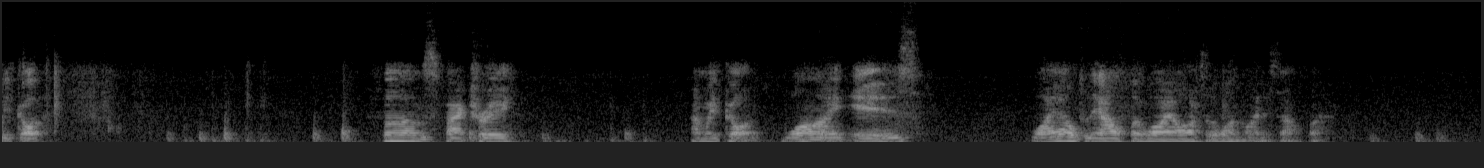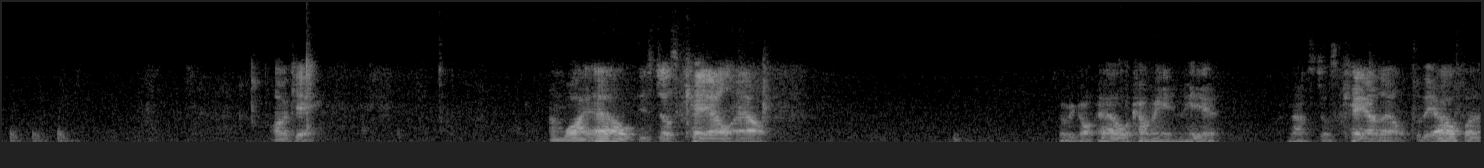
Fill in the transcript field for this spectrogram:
We've got firms, factory, and we've got y is yl to the alpha, yr to the 1 minus alpha. Okay. And yl is just kll. So we've got L coming in here, and that's just KLL to the alpha,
